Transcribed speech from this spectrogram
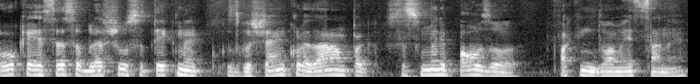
ok, vse so bile v šusu tekme zgošen koledar, ampak vse smo imeli pauzo, fucking dva meseca, ne.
